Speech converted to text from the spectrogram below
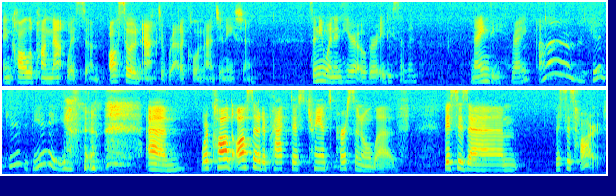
and call upon that wisdom? Also an act of radical imagination. Is anyone in here over 87? 90, right? Ah, good, good, yay. um, we're called also to practice transpersonal love. This is, um, this is hard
